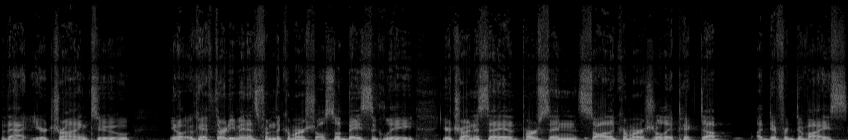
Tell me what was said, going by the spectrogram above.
that you're trying to you know, okay, 30 minutes from the commercial. So basically, you're trying to say the person saw the commercial, they picked up a different device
